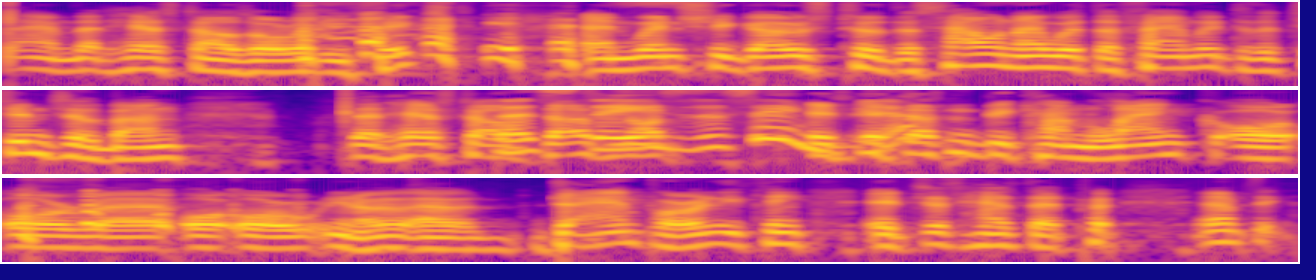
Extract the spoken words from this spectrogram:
bam, that hairstyle's already fixed. And when she goes to the sauna with the family to the jimjilbang, that hairstyle That does stays not, the same, It, yeah. it doesn't become lank or or uh, or, or you know uh, damp or anything. It just has that. Per- and I'm think-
